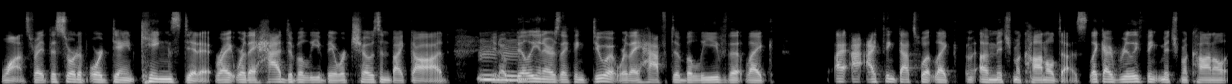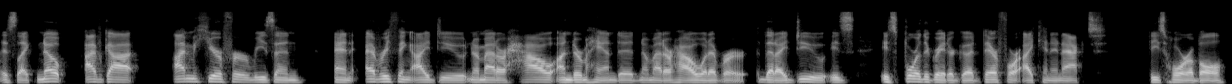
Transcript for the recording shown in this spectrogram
wants, right? This sort of ordained kings did it, right? Where they had to believe they were chosen by God. You know, Mhm. billionaires I think do it where they have to believe that like. I, I- I think that's what like a Mitch McConnell does. Like I really think Mitch McConnell is like, nope, I've got, I'm here for a reason, and everything I do, no matter how underhanded, no matter how whatever that I do, is is for the greater good. Therefore, I can enact these horrible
